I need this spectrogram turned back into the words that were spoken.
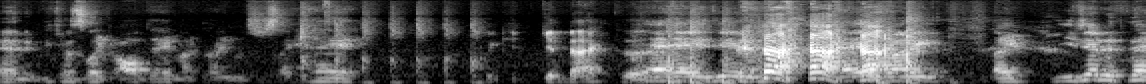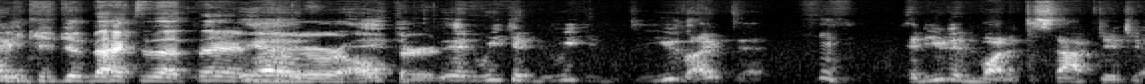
and because like all day my brain was just like, hey, We could get back to that. hey, dude, hey, buddy, like you did a thing. We could get back to that thing yeah, we were altered. and we could we could you liked it, hmm. and you didn't want it to stop, did you?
